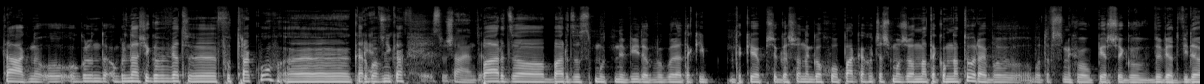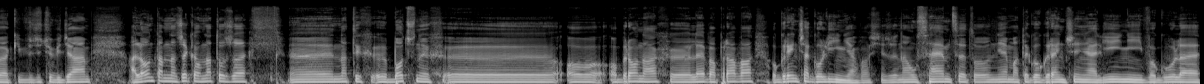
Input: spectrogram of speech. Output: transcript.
Tak, no ogląda, oglądasz jego wywiad e, w futraku e, Karbownika? Nie, słyszałem to. Bardzo, bardzo smutny widok w ogóle taki, takiego przygaszonego chłopaka, chociaż może on ma taką naturę, bo, bo to w sumie chyba był pierwszy jego wywiad wideo, jaki w życiu widziałem, ale on tam narzekał na to, że e, na tych bocznych e, o, obronach e, lewa, prawa ogranicza go linia właśnie, że na ósemce to nie ma tego ograniczenia linii w ogóle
